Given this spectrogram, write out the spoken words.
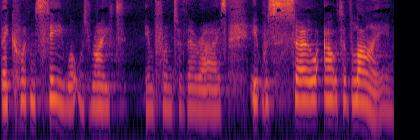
they couldn't see what was right in front of their eyes. It was so out of line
